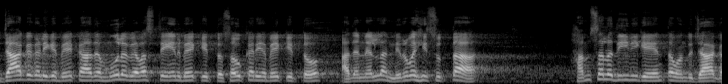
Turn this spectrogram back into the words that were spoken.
ಜಾಗಗಳಿಗೆ ಬೇಕಾದ ಮೂಲ ವ್ಯವಸ್ಥೆ ಏನು ಬೇಕಿತ್ತು, ಸೌಕರ್ಯ ಬೇಕಿತ್ತೋ ಅದನ್ನೆಲ್ಲ ನಿರ್ವಹಿಸುತ್ತಾ ಹಂಸಲ ದೀವಿಗೆ ಅಂತ ಒಂದು ಜಾಗ.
